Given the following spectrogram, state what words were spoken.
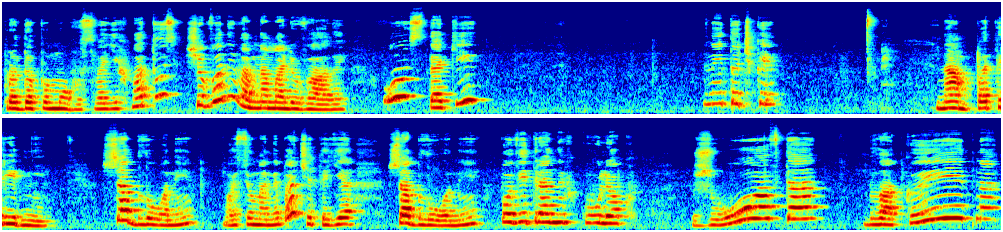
про допомогу своїх матусь, щоб вони вам намалювали ось такі ниточки. Нам потрібні шаблони. Ось у мене, бачите, є шаблони повітряних кульок. Жовта, блакитна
